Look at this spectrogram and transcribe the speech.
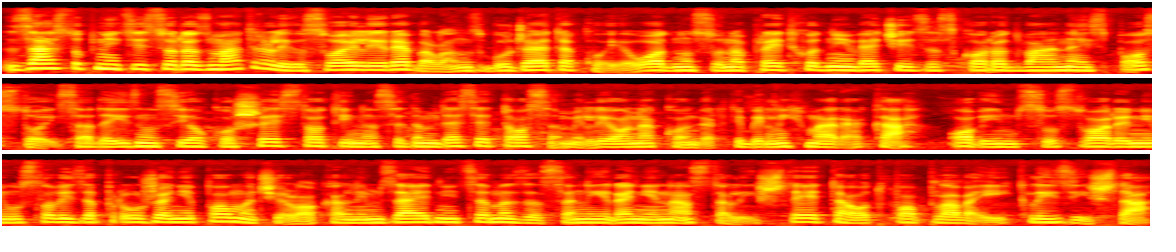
Zastupnici su razmatrali i usvojili rebalans budžeta koji je u odnosu na prethodni veći za skoro 12% i sada iznosi oko 678 miliona konvertibilnih maraka. Ovim su stvoreni uslovi za pružanje pomoći lokalnim zajednicama za saniranje nastalih šteta od poplava i klizišta.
